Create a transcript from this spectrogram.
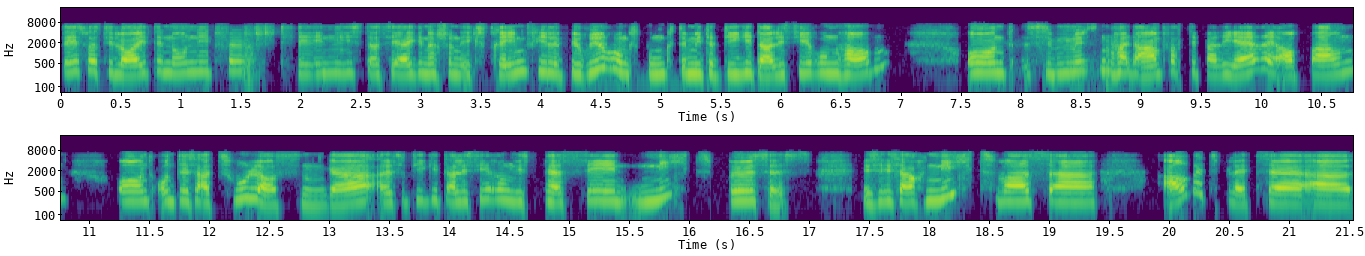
das, was die Leute noch nicht verstehen, ist, dass sie eigentlich schon extrem viele Berührungspunkte mit der Digitalisierung haben. Und sie müssen halt einfach die Barriere abbauen und, und das auch zulassen. Gell? Also Digitalisierung ist per se nichts Böses. Es ist auch nichts, was äh, Arbeitsplätze äh,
